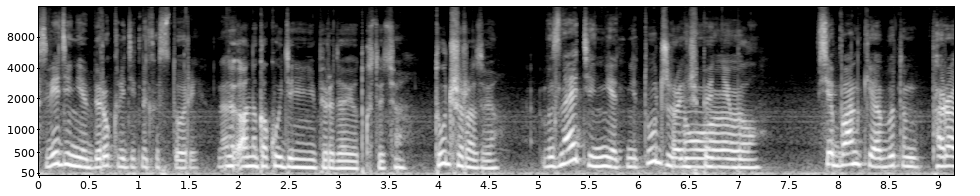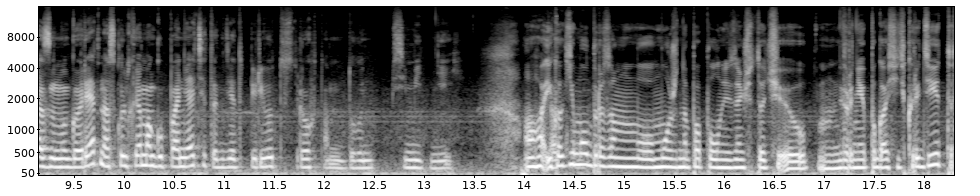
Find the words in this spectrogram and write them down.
сведения в бюро кредитных историй. Да? А на какой день они передают, кстати? Тут же разве? Вы знаете, нет, не тут же, Раньше но... 5 не было. Все банки об этом по-разному говорят. Насколько я могу понять, это где-то период с трех там, до семи дней. Ага, и каким образом можно пополнить, значит, вернее, погасить кредит?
